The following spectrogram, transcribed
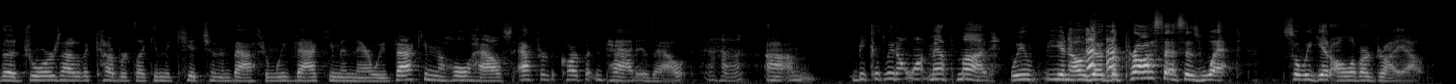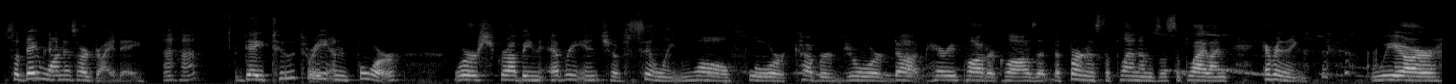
the drawers out of the cupboards, like in the kitchen and bathroom. We vacuum in there. We vacuum the whole house after the carpet and pad is out um, because we don't want meth mud. We, you know, the, the process is wet, so we get all of our dry out. So day one is our dry day. Uh-huh. Day two, three, and four, we're scrubbing every inch of ceiling, wall, floor, cupboard, drawer, duct, Harry Potter closet, the furnace, the plenums, the supply lines, everything. We are.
